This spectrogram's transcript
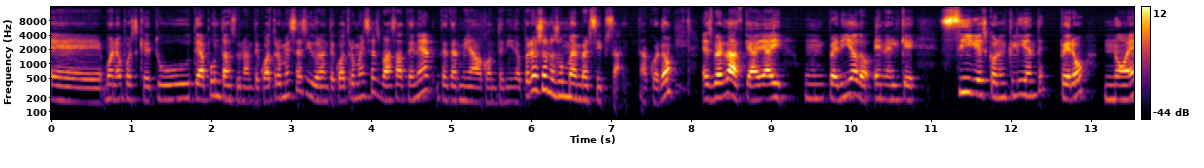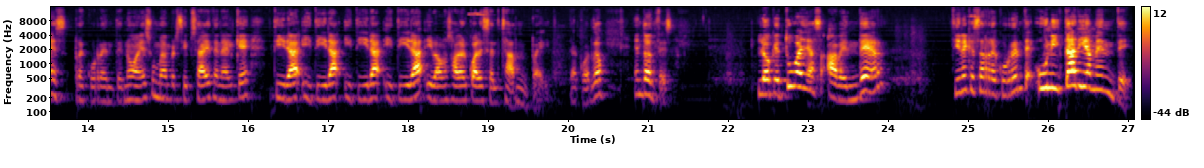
eh, bueno, pues que tú te apuntas durante cuatro meses y durante cuatro meses vas a tener determinado contenido. Pero eso no es un membership site, ¿de acuerdo? Es verdad que hay ahí un periodo en el que sigues con el cliente, pero no es recurrente, no es un membership site en el que tira y tira y tira y tira y vamos a ver cuál es el churn rate, ¿de acuerdo? Entonces, lo que tú vayas a vender tiene que ser recurrente unitariamente,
